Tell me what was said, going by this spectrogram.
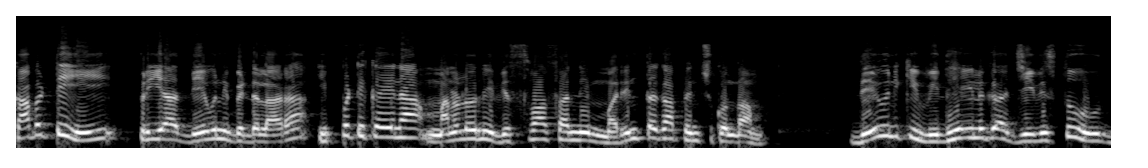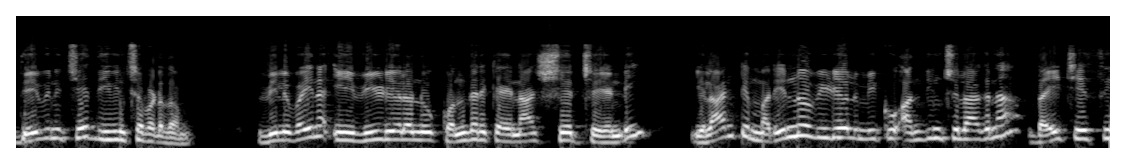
కాబట్టి ప్రియ దేవుని బిడ్డలారా ఇప్పటికైనా మనలోని విశ్వాసాన్ని మరింతగా పెంచుకుందాం. దేవునికి విధేయులుగా జీవిస్తూ దేవునిచే దీవించబడదాం. విలువైన ఈ వీడియోలను కొందరికైనా షేర్ చేయండి. ఇలాంటి మరెన్నో వీడియోలు మీకు అందించులాగన దయచేసి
